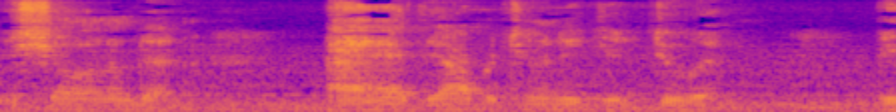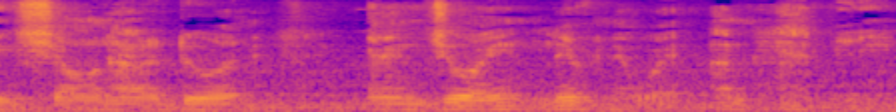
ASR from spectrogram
is showing them that I had the opportunity to do it, being shown how to do it, and enjoying living that way. I'm happy.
